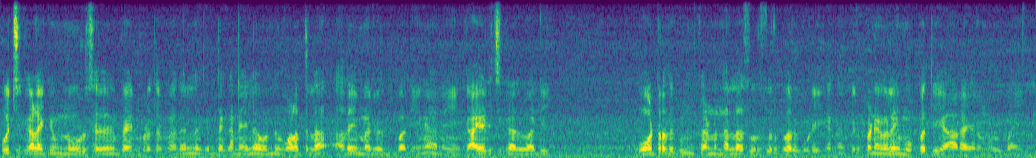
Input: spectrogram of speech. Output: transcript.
பூச்சிக்காலைக்கும் நூறு சதவீதம் பயன்படுத்துகிற மாதிரி இந்த கண்ணையில் வந்து வளர்த்தலாம். அதே மாதிரி வந்து பார்த்திங்கன்னா நீங்கள் காயடிச்சுக்காத வாட்டி ஓட்டுறதுக்கும் கண் நல்லா சுறுசுறுப்பாக இருக்கக்கூடிய கன்று விற்பனை விலை முப்பத்தி ஆறாயிரம் ரூபாய்ங்க.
